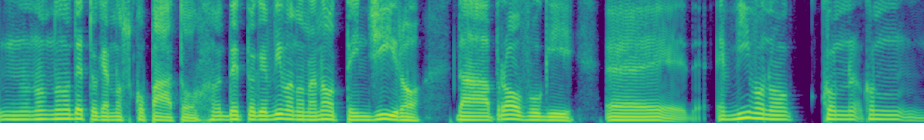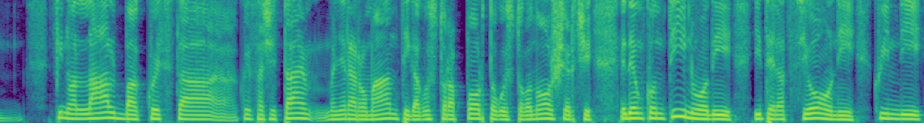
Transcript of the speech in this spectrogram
non, ho detto che hanno scopato, ho detto che vivono una notte in giro da profughi eh, e vivono con, con, fino all'alba questa, questa, città in maniera romantica, questo rapporto, questo conoscerci ed è un continuo di iterazioni, quindi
